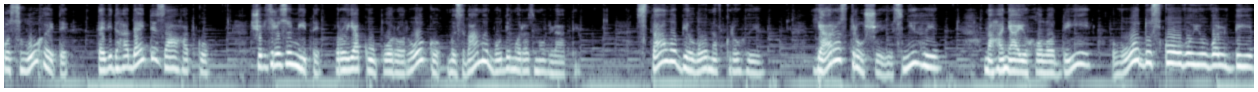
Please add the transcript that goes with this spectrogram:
послухайте та відгадайте загадку, щоб зрозуміти, про яку пору року ми з вами будемо розмовляти. Стало біло навкруги. Я розтрушую сніги, наганяю холоди, воду сковую во льди.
